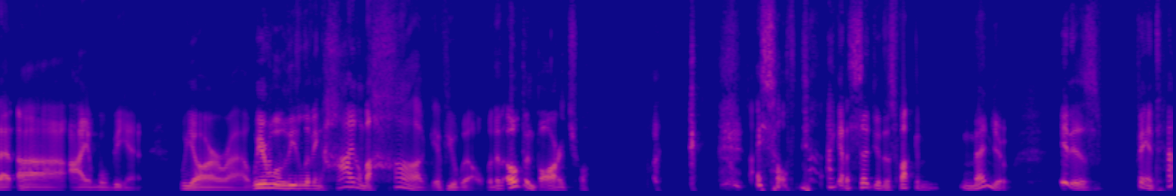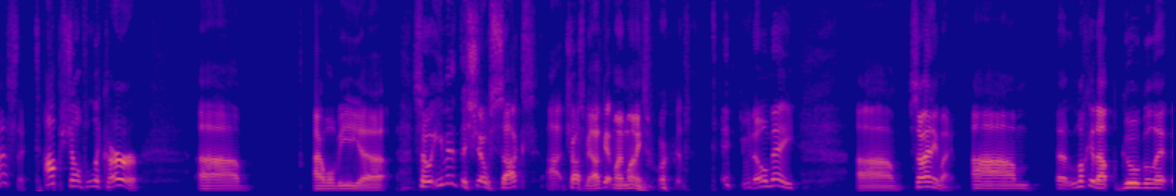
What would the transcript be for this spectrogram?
that uh, I will be in. We are, uh, we will be living high on the hog, if you will, with an open bar. Joel. I sold, I got to send you this fucking menu. It is fantastic. Top shelf liquor. Uh, I will be, uh, so even if the show sucks, uh, trust me, I'll get my money's worth. you know me. Um, so anyway, um, uh, look it up, Google it.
